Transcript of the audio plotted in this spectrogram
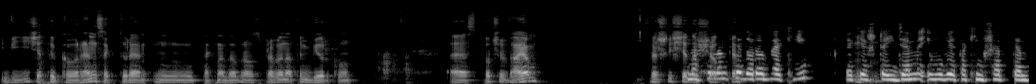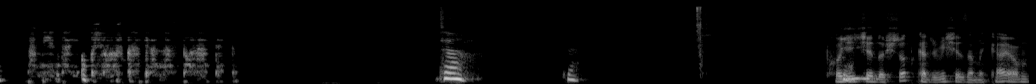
I widzicie tylko ręce, które mm, tak na dobrą sprawę na tym biurku e, spoczywają. Weszliście do środka. się do Rebeki, jak Mhm. jeszcze idziemy i mówię takim szeptem, pamiętaj o książkach dla nastolatek. Tak. Wchodzicie do środka, drzwi się zamykają.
